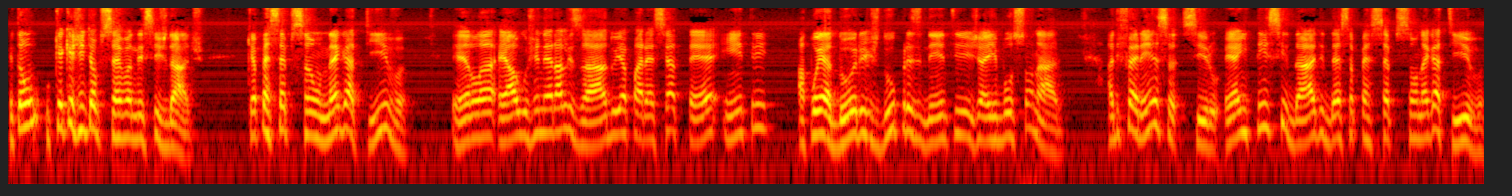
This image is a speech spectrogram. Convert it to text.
Então, o que, é que a gente observa nesses dados? Que a percepção negativa ela é algo generalizado e aparece até entre apoiadores do presidente Jair Bolsonaro. A diferença, Ciro, é a intensidade dessa percepção negativa.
